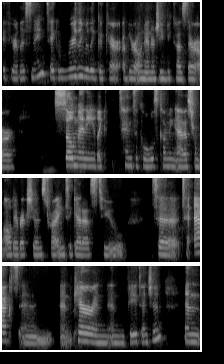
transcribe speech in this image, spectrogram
If you're listening, take really, really good care of your own energy because there are so many like tentacles coming at us from all directions trying to get us to to to act and and care and and pay attention and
